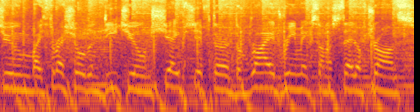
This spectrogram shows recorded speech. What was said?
By Threshold and D-Tune, Shapeshifter, the Riot remix on A State of Trance.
